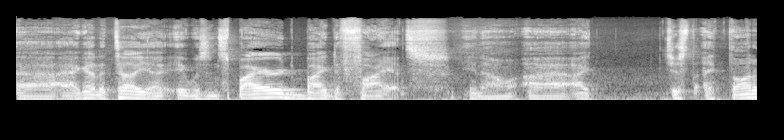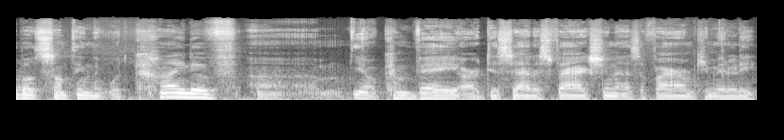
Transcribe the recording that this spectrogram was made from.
I got to tell you, it was inspired by defiance. You know, I just I thought about something that would kind of um, you know convey our dissatisfaction as a firearm community.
